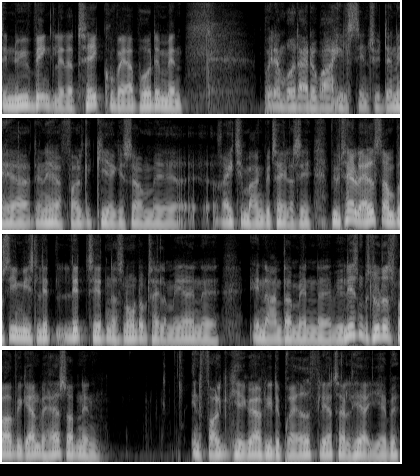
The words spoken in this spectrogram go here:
det nye vinkel eller take kunne være på det, men på en eller anden måde, der er det jo bare helt sindssygt, den her, den her folkekirke, som øh, rigtig mange betaler til. Vi betaler alle sammen på sin vis lidt, lidt til den, og så nogen, der betaler mere end, øh, end andre, men øh, vi har ligesom besluttet os for, at vi gerne vil have sådan en, en folkekirke, i hvert fald i det brede flertal her, Jeppe.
